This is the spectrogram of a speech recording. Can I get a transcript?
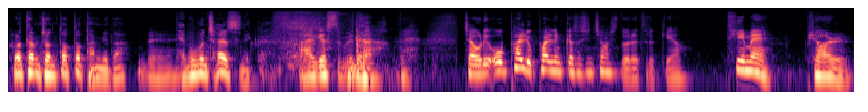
그렇다면 전 떳떳합니다. 네. 대부분 차였으니까요. 알겠습니다. 네. 자, 우리 5868님께서 신청하신 노래 들을게요. 팀의 별.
